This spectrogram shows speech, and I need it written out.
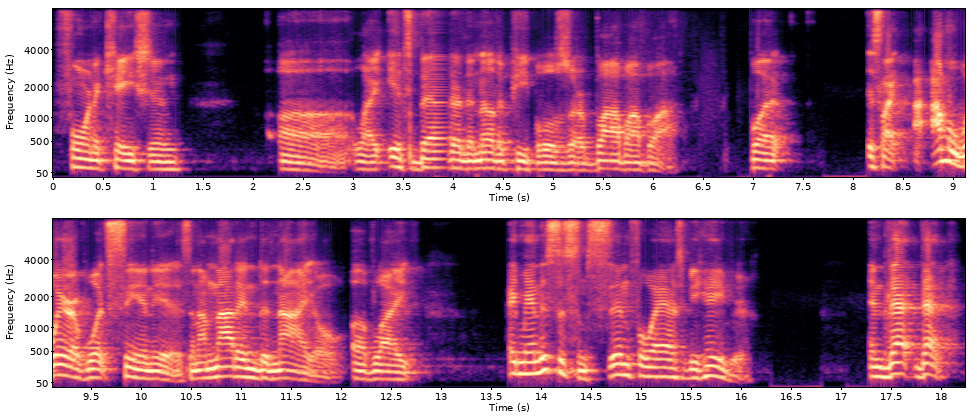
fornication uh like it's better than other people's or blah blah blah. But it's like I'm aware of what sin is, and I'm not in denial of like, hey man, this is some sinful ass behavior. And that that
